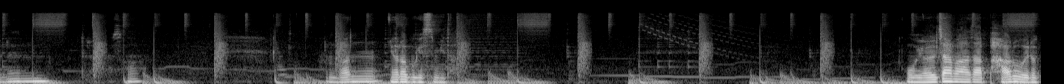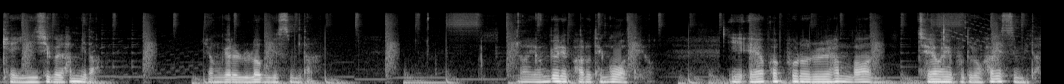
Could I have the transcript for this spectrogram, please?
그러면 들 어가서 한번 열어보겠습니다. 오, 열자마자 바로 이렇게 인식을 합니다. 연결을 눌러보겠습니다. 아, 연결이 바로 된 것 같아요. 이 에어팟 프로를 한번 제어해 보도록 하겠습니다.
